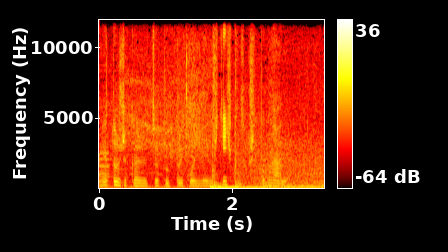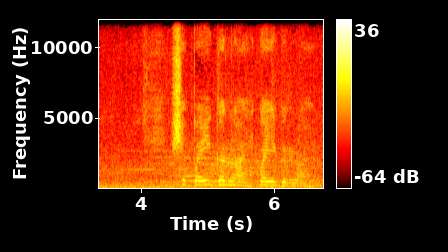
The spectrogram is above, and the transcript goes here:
Мне тоже кажется, тут прикольное местечко, так что погнали. Сейчас поиграем, поиграем.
